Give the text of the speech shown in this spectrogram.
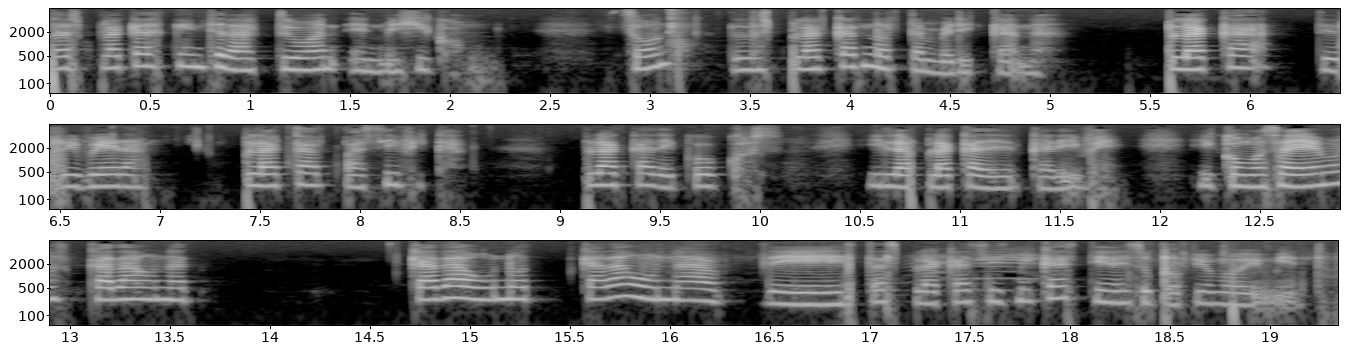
Las placas que interactúan en México son las placas norteamericanas, placa de Rivera, placa pacífica, placa de Cocos y la placa del Caribe. Y como sabemos, cada una, cada uno, cada una de estas placas sísmicas tiene su propio movimiento.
